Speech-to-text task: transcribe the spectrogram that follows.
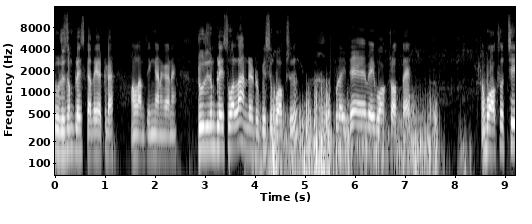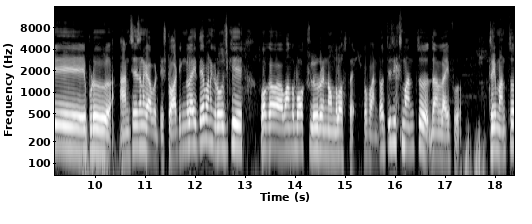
టూరిజం ప్లేస్ కదా ఇక్కడ. మన లంసింగ్ అనగానే టూరిజం ప్లేస్ వల్ల హండ్రెడ్ రూపీస్ బాక్స్. ఇప్పుడైతే వెయ్యి బాక్స్ వస్తాయి. బాక్స్ వచ్చి ఇప్పుడు అన్ సీజన్ కాబట్టి స్టార్టింగ్లో అయితే మనకి రోజుకి ఒక వంద బాక్సులు రెండు వందలు వస్తాయి. ఒక పంట వచ్చి సిక్స్ మంత్స్ దాని life three months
